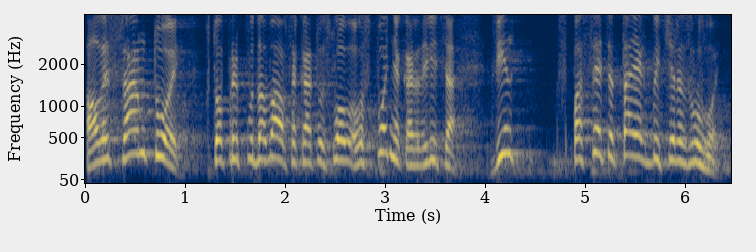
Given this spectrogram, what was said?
Але сам той, хто преподавав каже, тут слово Господнє, каже, дивіться, він спасеться так, якби через вогонь.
